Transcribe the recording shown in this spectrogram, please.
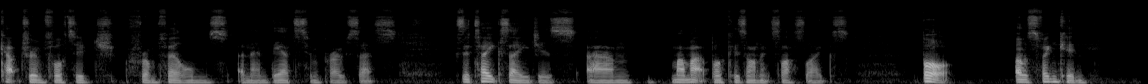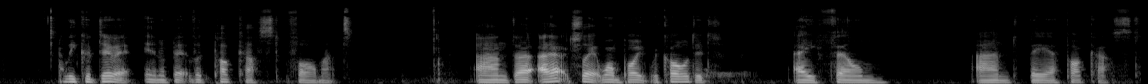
capturing footage from films and then the editing process because it takes ages and my MacBook is on its last legs. But I was thinking we could do it in a bit of a podcast format. And uh, I actually at one point recorded a film and beer podcast.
